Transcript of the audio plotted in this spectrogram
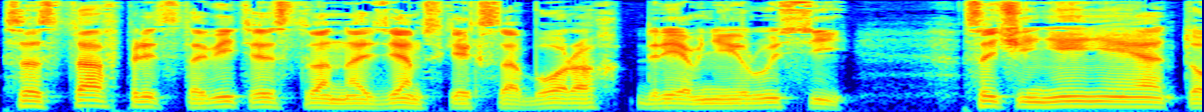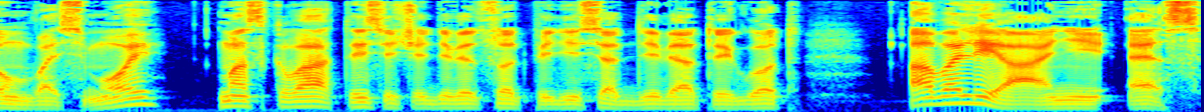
состав представительства на земских соборах Древней Руси, сочинение, том 8, Москва, 1959 год, Авалиани С.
